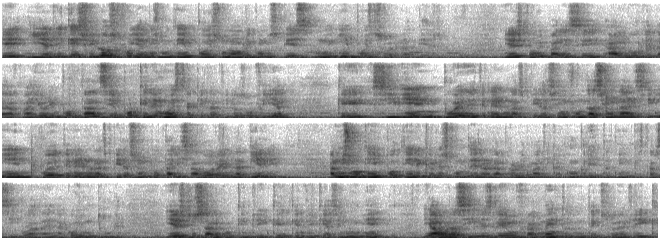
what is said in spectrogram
Eh, y Enrique es filósofo y al mismo tiempo es un hombre con los pies muy bien puestos sobre la tierra. Y esto me parece algo de la mayor importancia porque demuestra que la filosofía, que si bien puede tener una aspiración fundacional, si bien puede tener una aspiración totalizadora y la tiene, al mismo tiempo tiene que responder a la problemática concreta, tiene que estar situada en la coyuntura. Y esto es algo que Enrique, que Enrique hace muy bien. Y ahora sí les leo un fragmento de un texto de Enrique.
